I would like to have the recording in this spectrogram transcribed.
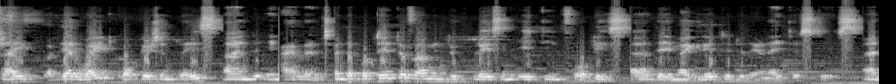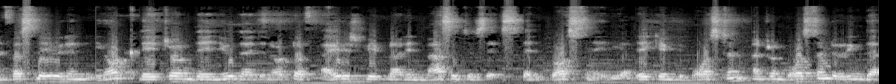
tribe, but they are white Caucasian race. And in Ireland, when the potato famine took place in 1840s, uh, they migrated to the United States. And first they were in New York. Later on, they knew that a lot of Irish people are in Massachusetts, that Boston area. They came to Boston, and from Boston during the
